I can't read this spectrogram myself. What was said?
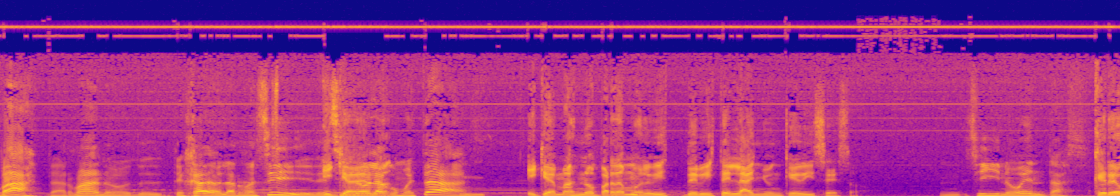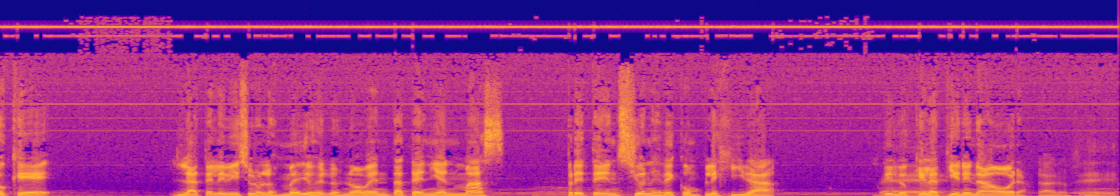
basta, hermano, de- dejá de hablarme así, decime que hola cómo estás. Y que además no perdamos de vis- de vista el año en que dice eso. Sí, noventas. Creo que la televisión o los medios de los 90 tenían más pretensiones de complejidad de Sí. lo que la tienen ahora. Claro, sí. Sí.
